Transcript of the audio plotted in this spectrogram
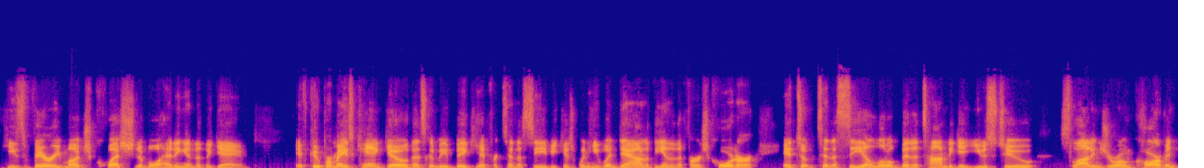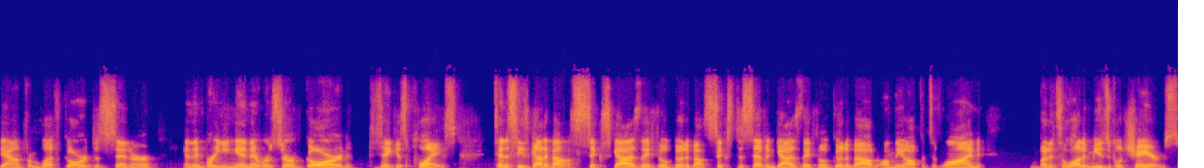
He's very much questionable heading into the game. If Cooper Mays can't go, that's going to be a big hit for Tennessee because when he went down at the end of the first quarter, it took Tennessee a little bit of time to get used to sliding Jerome Carvin down from left guard to center and then bringing in a reserve guard to take his place. Tennessee's got about six guys they feel good about, six to seven guys they feel good about on the offensive line, but it's a lot of musical chairs.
